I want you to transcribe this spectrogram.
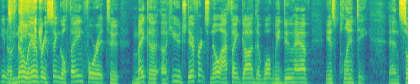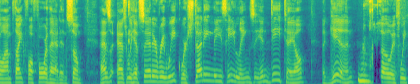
you know know every single thing for it to make a, a huge difference. No i thank god that what we do have is plenty. And so i'm thankful for that. And so as as we have said every week we're studying these healings in detail again. So if we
